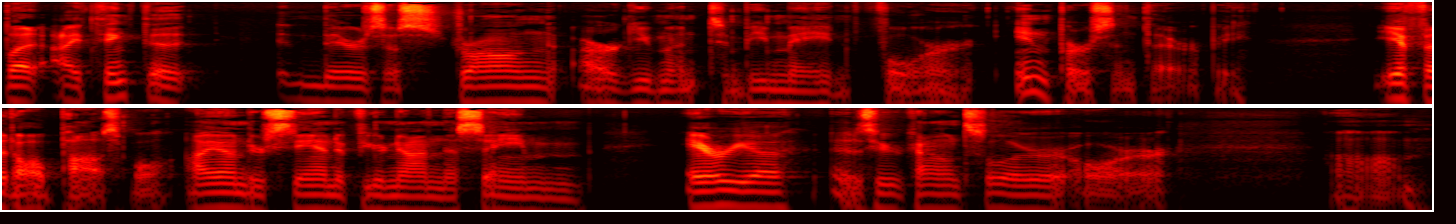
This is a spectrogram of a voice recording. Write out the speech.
but I think that there's a strong argument to be made for in-person therapy if at all possible. I understand if you're not in the same area as your counselor or Um,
